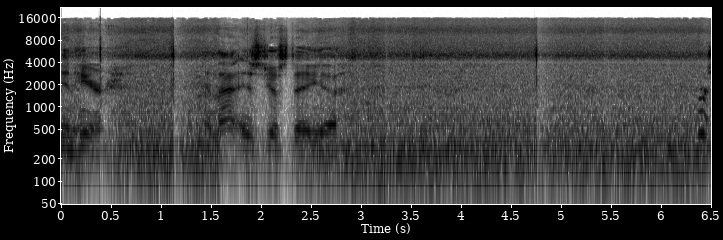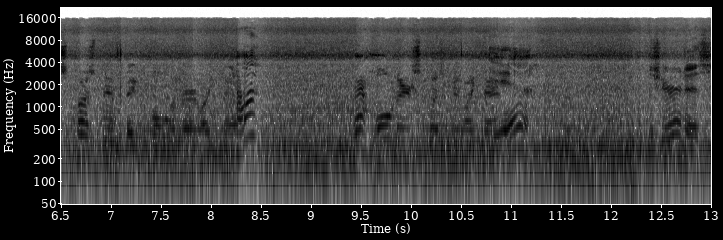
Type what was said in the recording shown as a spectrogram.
in here. And that is just a, uh, There's supposed to be a big hole in there like that. huh? That hole there's supposed to be like that? Yeah. Sure it is.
